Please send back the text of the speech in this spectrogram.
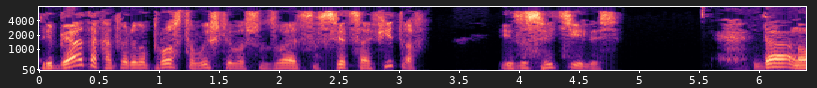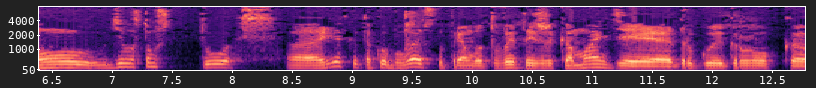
ребята, которые ну, просто вышли, вот, что называется, в свет софитов и засветились. Да, но дело в том, что то э, редко такое бывает, что прям вот в этой же команде другой игрок э,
